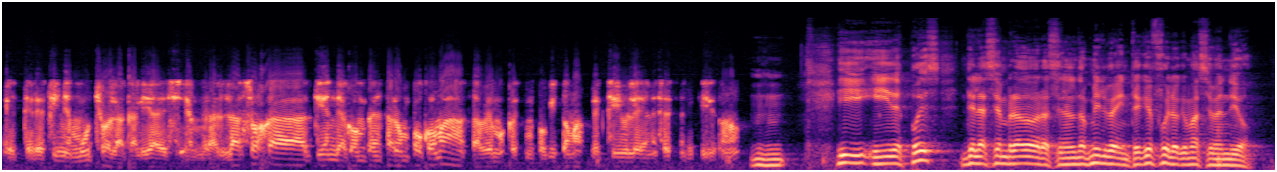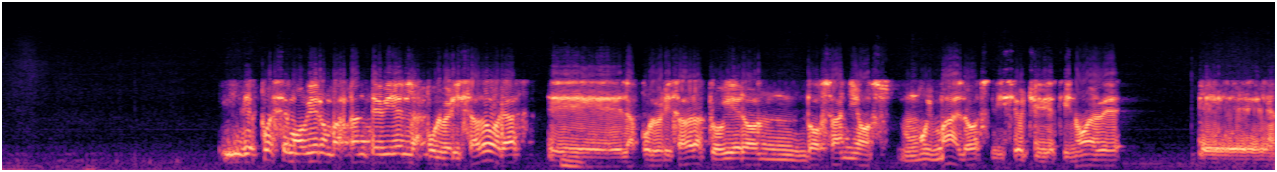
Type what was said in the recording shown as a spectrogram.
este, define mucho la calidad de siembra. La soja tiende a compensar un poco más, sabemos que es un poquito más flexible en ese sentido, ¿no? y, y después de las sembradoras en el 2020, ¿qué fue lo que más se vendió? Y después se movieron bastante bien las pulverizadoras. Eh, las pulverizadoras tuvieron dos años muy malos, 18 y 19. Eh,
